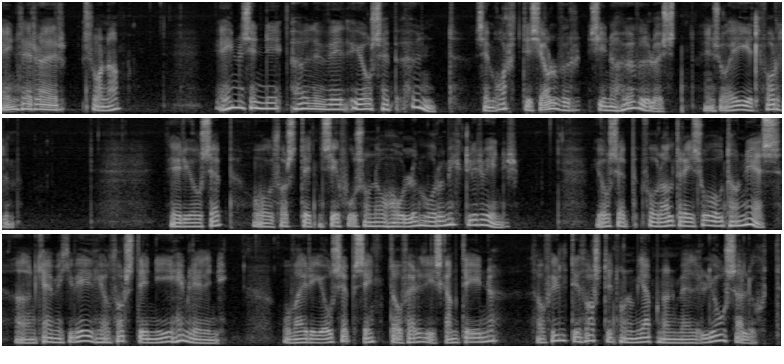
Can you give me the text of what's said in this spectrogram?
Einn þeirra er svona Einu sinni höfðum við Jósef hund sem orti sjálfur sína höfuðlaust eins og eigill forðum. Þeir Jósef og Þorstein Sigfússon á hólum voru miklir vinir. Jósef fór aldrei svo út á nes að hann kem ekki við hjá Þorstein í heimleðinni og væri Jósef seint á ferði í skamdeginu þá fylgdi Þorstein honum jafnan með ljósalugt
